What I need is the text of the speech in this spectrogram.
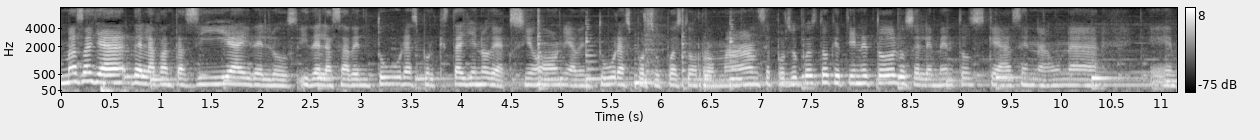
más allá de la fantasía y de, los, y de las aventuras, porque está lleno de acción y aventuras, por supuesto romance, por supuesto que tiene todos los elementos que hacen a una em,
